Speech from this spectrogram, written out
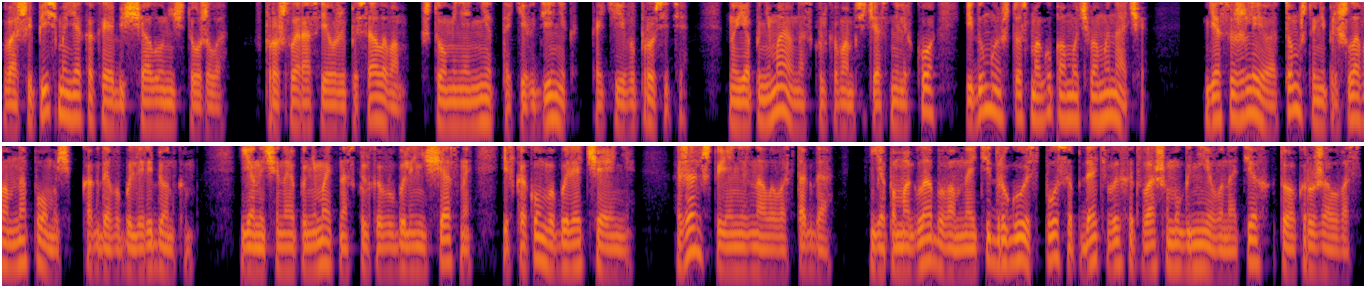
Ваши письма я, как и обещала, уничтожила. В прошлый раз я уже писала вам, что у меня нет таких денег, какие вы просите. Но я понимаю, насколько вам сейчас нелегко, и думаю, что смогу помочь вам иначе. Я сожалею о том, что не пришла вам на помощь, когда вы были ребенком. Я начинаю понимать, насколько вы были несчастны и в каком вы были отчаянии. Жаль, что я не знала вас тогда. Я помогла бы вам найти другой способ дать выход вашему гневу на тех, кто окружал вас.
